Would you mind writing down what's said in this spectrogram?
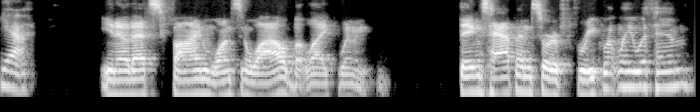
yeah, you know, that's fine once in a while, but like when things happen sort of frequently with him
